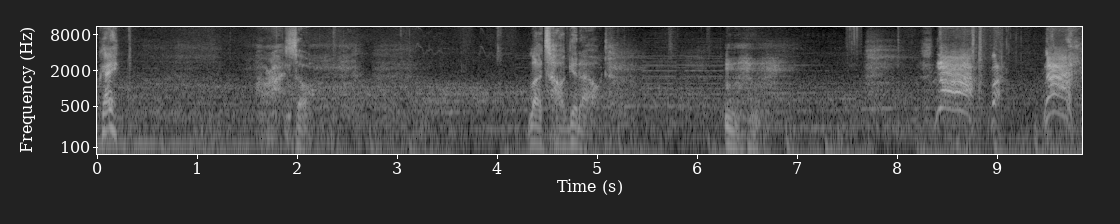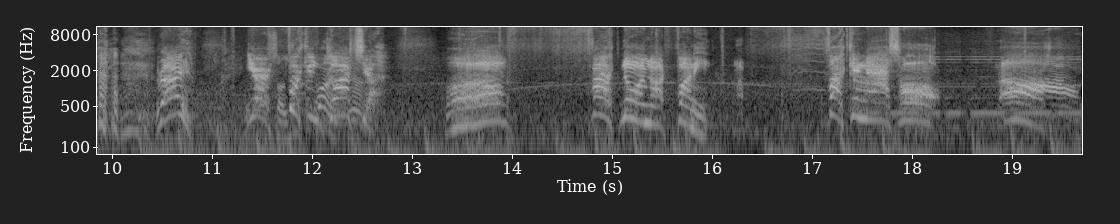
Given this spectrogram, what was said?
Okay? All right, so let's hug it out. Mm-hmm. Nah! Nah! right? You're So fucking funny, gotcha! Oh, fuck! No, I'm not funny! Fucking asshole! Oh,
